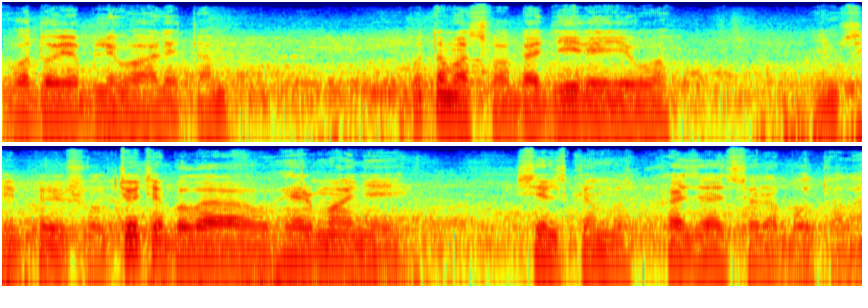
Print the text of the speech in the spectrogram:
водой обливали, там. потом освободили его, немцы пришел. Тетя была в Германии, в сельском хозяйстве работала,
